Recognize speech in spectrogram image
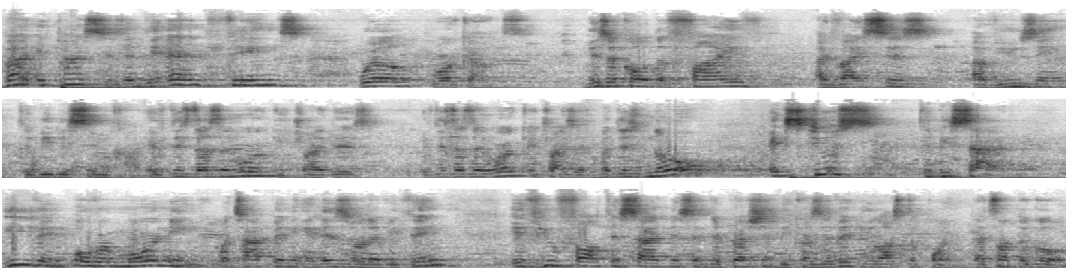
But it passes. In the end, things will work out. These are called the five advices of using to be the simcha. If this doesn't work, you try this. If this doesn't work, you try this. But there's no excuse to be sad. Even over mourning what's happening in Israel and everything, if you fall to sadness and depression because of it, you lost the point. That's not the goal.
